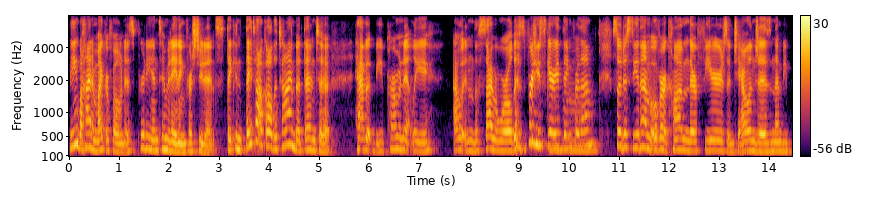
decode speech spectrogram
being behind a microphone is pretty intimidating for students. They can they talk all the time, but then to have it be permanently out in the cyber world is a pretty scary mm-hmm. thing for them. Mm-hmm. So to see them overcome their fears and challenges and then be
